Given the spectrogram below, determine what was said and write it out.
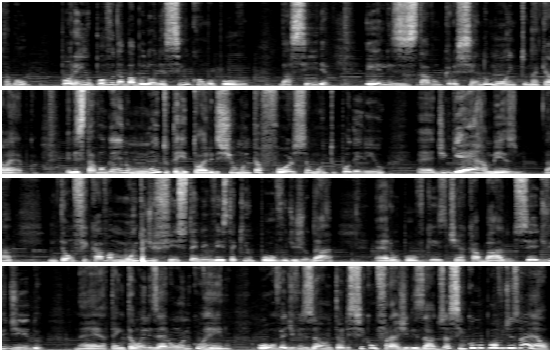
tá bom? Porém, o povo da Babilônia, assim como o povo da Síria, eles estavam crescendo muito naquela época. Eles estavam ganhando muito território, eles tinham muita força, muito poderio é, de guerra mesmo, tá? Então ficava muito difícil, tendo em vista que o povo de Judá era um povo que tinha acabado de ser dividido, né? Até então eles eram um único reino. Houve a divisão, então eles ficam fragilizados, assim como o povo de Israel.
